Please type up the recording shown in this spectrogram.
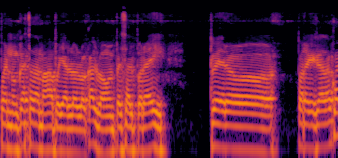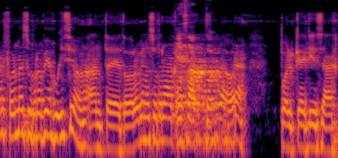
pues nunca está de más apoyar lo local, vamos a empezar por ahí pero para que cada cual forme su propio juicio ante todo lo que nosotros acabamos de hacer ahora, porque quizás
